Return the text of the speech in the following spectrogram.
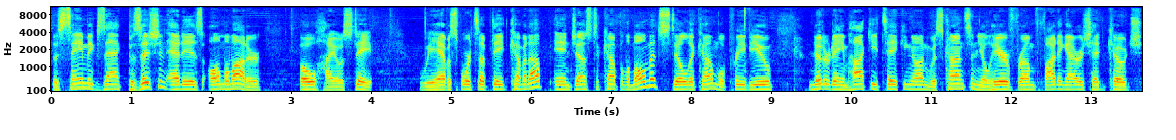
the same exact position at his alma mater, Ohio State. We have a sports update coming up in just a couple of moments. Still to come, we'll preview Notre Dame hockey taking on Wisconsin. You'll hear from Fighting Irish head coach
